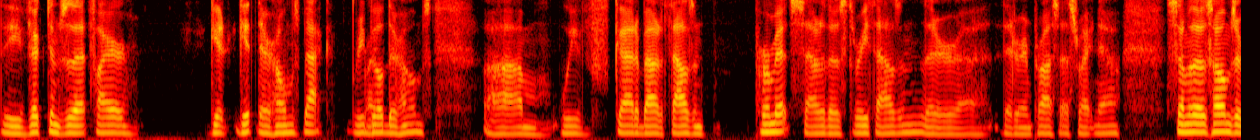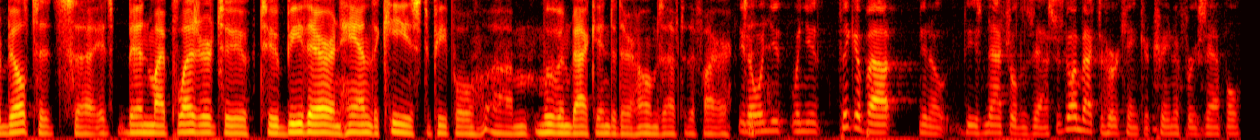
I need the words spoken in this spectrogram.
the victims of that fire get get their homes back, rebuild right. their homes. Um, we've got about a thousand permits out of those 3,000 that are uh, that are in process right now. Some of those homes are built. It's uh, it's been my pleasure to to be there and hand the keys to people um, moving back into their homes after the fire. You know, when you when you think about you know these natural disasters, going back to Hurricane Katrina, for example,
